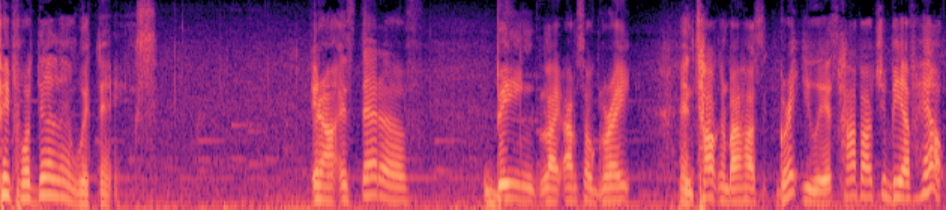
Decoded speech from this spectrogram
People are dealing with things. You know, instead of being like I'm so great and talking about how great you is, how about you be of help?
